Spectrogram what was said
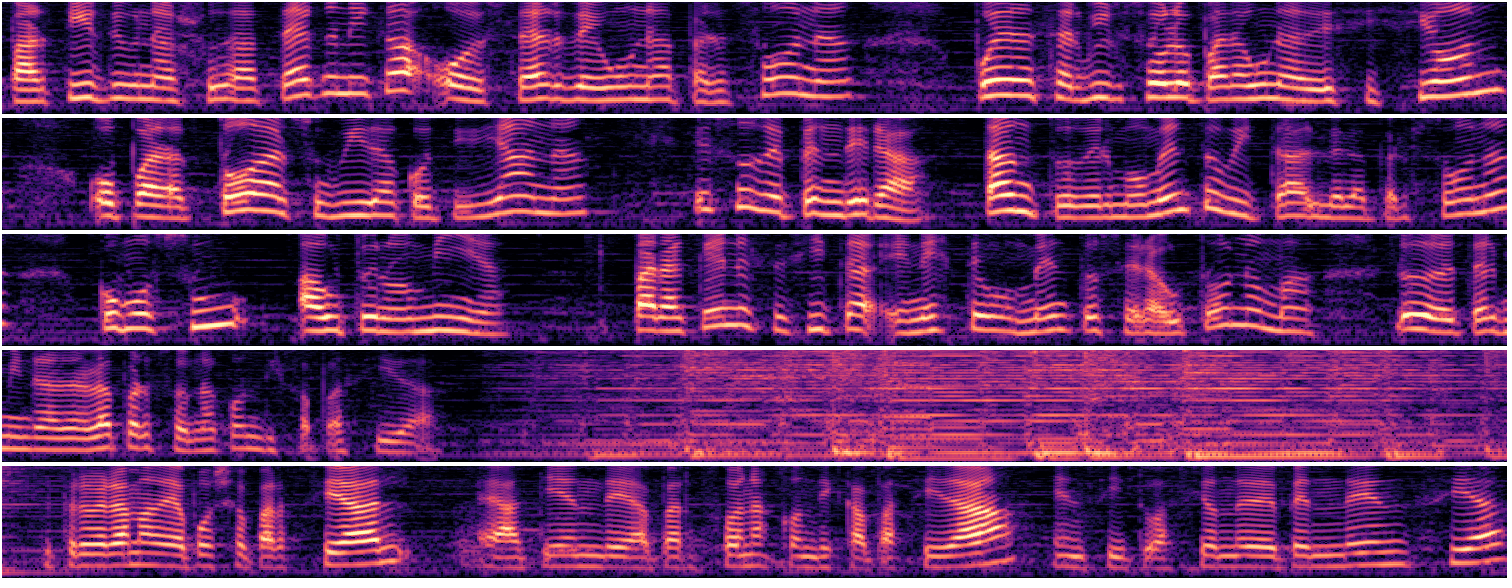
partir de una ayuda técnica o ser de una persona, pueden servir solo para una decisión o para toda su vida cotidiana. Eso dependerá tanto del momento vital de la persona como su autonomía. ¿Para qué necesita en este momento ser autónoma? Lo determinará la persona con discapacidad. El programa de apoyo parcial atiende a personas con discapacidad en situación de dependencia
